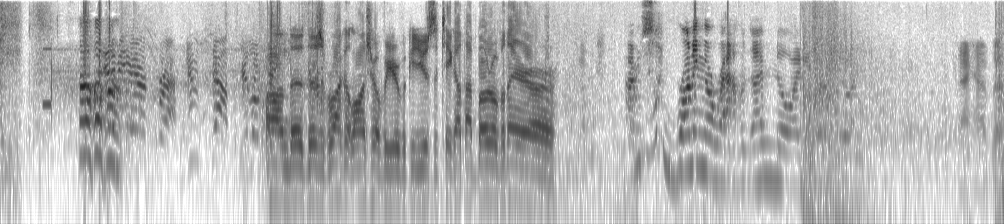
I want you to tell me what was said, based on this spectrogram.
Enemy aircraft. Due south of your location. Um, there, there's a rocket launch over here. We could use to take out that boat over there. I'm just like running around. I have no idea what I'm doing. Can I have that?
